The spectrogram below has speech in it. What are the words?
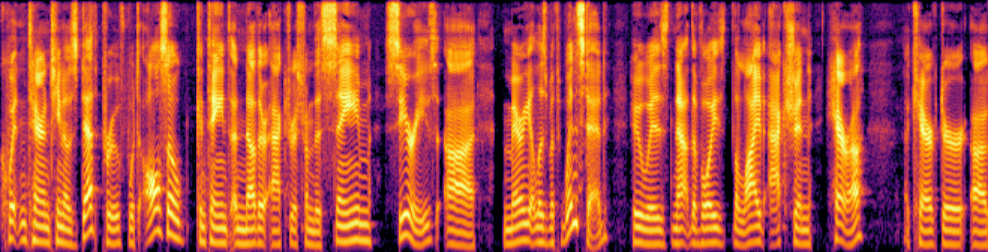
Quentin Tarantino's Death Proof, which also contains another actress from the same series, uh, Mary Elizabeth Winstead, who is now the voice, the live action Hera, a character uh,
